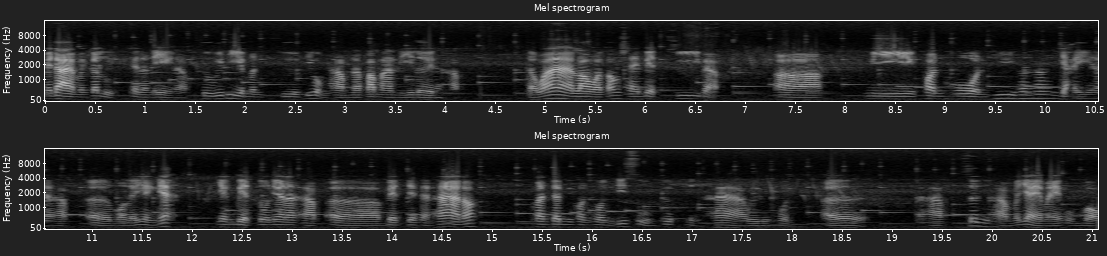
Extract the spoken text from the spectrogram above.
ไม่ได้มันก็หลุดแค่นั้นเองนะครับ คือวิธีมันคือที่ผมทำนะประมาณนี้เลยนะครับ แต่ว่าเราต้องใช้เบ็ดที่แบบอ่ามีคอนโทรลที่ค่อนข้างใหญ่นะครับ เออบอกเลยอย่างเนี้ย อย่างเบ็ดตัวเนี้ยนะครับ เออเบ็ดเจ็ดแสนห้าเนาะ มันจะมีคอนโทรลที่ศูนย์จุดหนึ่งห้าเว้ยทุกคน เออ นะครับ ซึ่งถามว่าใหญ่ไหมผมบอก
